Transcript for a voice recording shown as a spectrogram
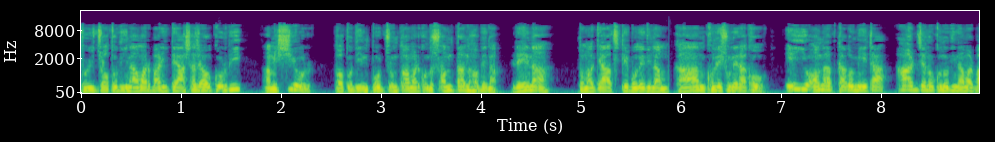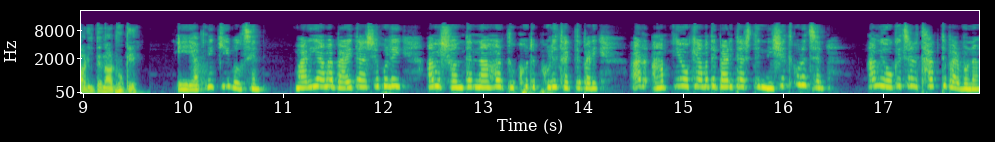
তুই যতদিন আমার বাড়িতে আসা যাওয়া করবি আমি শিওর ততদিন পর্যন্ত আমার কোনো সন্তান হবে না। রেহেনা তোমাকে আজকে বলে দিলাম কান খুলে শুনে রাখো এই অনাথ কালো মেয়েটা আর যেন কোনোদিন আমার বাড়িতে না ঢুকে। এই আপনি কি বলছেন? মারিয়া আমার বাড়িতে আসে বলেই আমি সন্তান না হওয়ার দুঃখটা ভুলে থাকতে পারি। আর আপনি ওকে আমাদের বাড়িতে আসতে নিষেধ করেছেন? আমি ওকে ছাড়া থাকতে পারব না।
